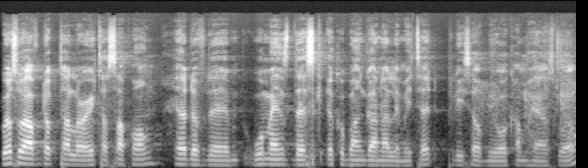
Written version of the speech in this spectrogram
We also have Dr. Loretta Sapong, head of the Women's Desk Ecobank Ghana Limited. Please help me welcome her as well.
